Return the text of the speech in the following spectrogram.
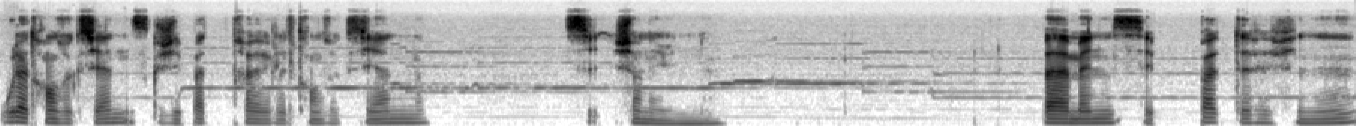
Ou la Transoxiane, parce que j'ai pas de trêve avec la Transoxiane. Si, j'en ai une. Bah, Mani, c'est pas tout à fait fini.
